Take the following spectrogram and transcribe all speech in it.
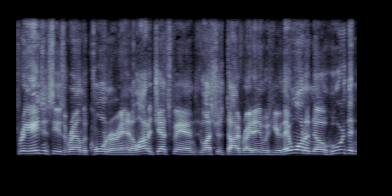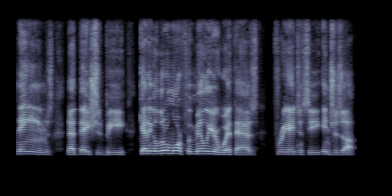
free agency is around the corner, and a lot of Jets fans, let's just dive right into it here. They want to know who are the names that they should be getting a little more familiar with as free agency inches up.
